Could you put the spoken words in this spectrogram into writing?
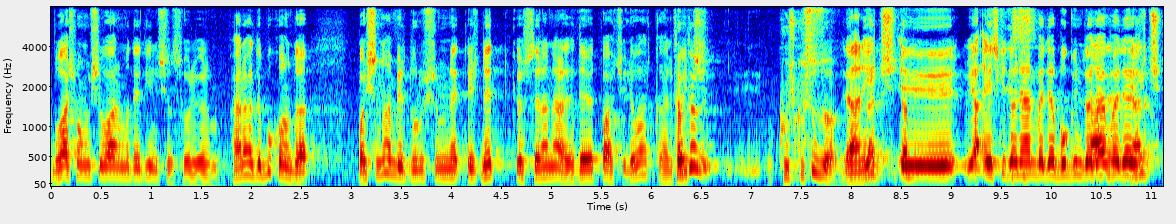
bulaşmamışı var mı dediğin için soruyorum. Herhalde bu konuda başından bir duruşunu net, net gösteren herhalde Devlet Bahçeli var galiba. Tabii Hiç- tabii. Kuşkusuz o. Yani Ben- hiç tabii. e, ya eski dönemde de bugün dönemde de yani- hiç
